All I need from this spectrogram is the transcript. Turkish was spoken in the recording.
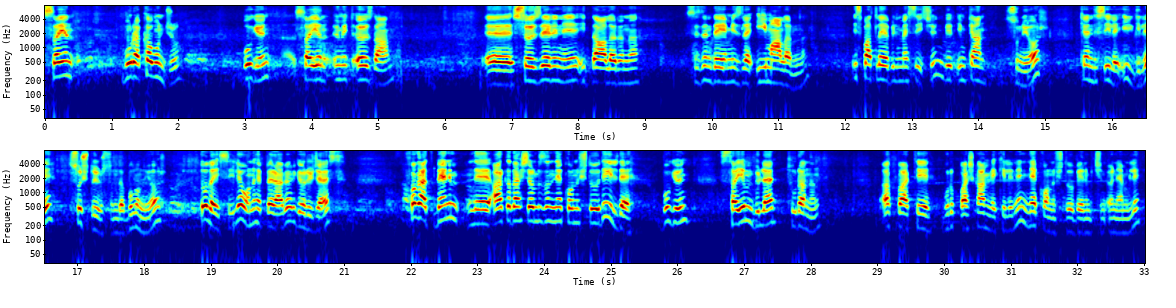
Sayın Burak Kavuncu bugün e, Sayın Ümit Özdağ e, sözlerini, iddialarını, sizin deyiminizle imalarını ispatlayabilmesi için bir imkan sunuyor. Kendisiyle ilgili suç duyurusunda bulunuyor. Dolayısıyla onu hep beraber göreceğiz. Fakat benim e, arkadaşlarımızın ne konuştuğu değil de bugün Sayın Bülent Turan'ın AK Parti Grup Başkan Vekilinin ne konuştuğu benim için önemli.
